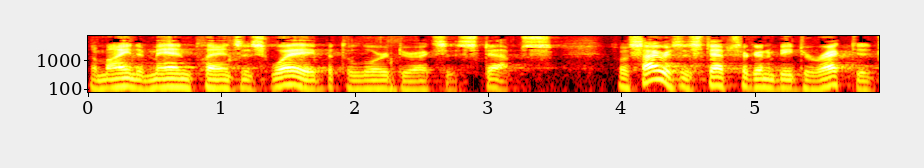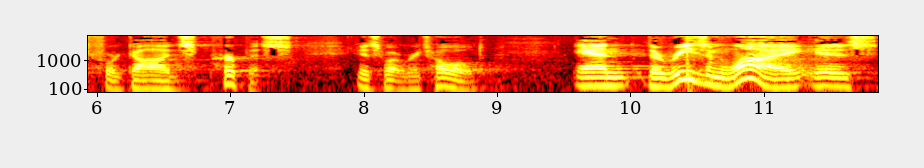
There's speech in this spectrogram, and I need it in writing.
The mind of man plans his way, but the Lord directs his steps. So Cyrus's steps are going to be directed for God's purpose is what we're told. And the reason why is,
